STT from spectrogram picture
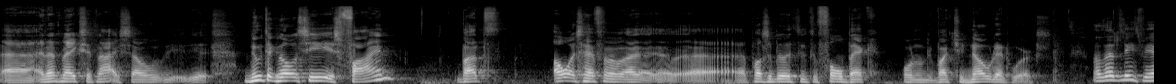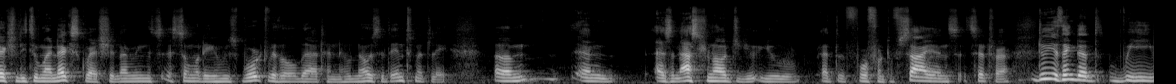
Uh, and that makes it nice. So new technology is fine, but always have a, a, a possibility to fall back on what you know that works. Well, that leads me actually to my next question. I mean, as somebody who's worked with all that and who knows it intimately, um, and as an astronaut, you, you at the forefront of science, etc. Do you think that we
